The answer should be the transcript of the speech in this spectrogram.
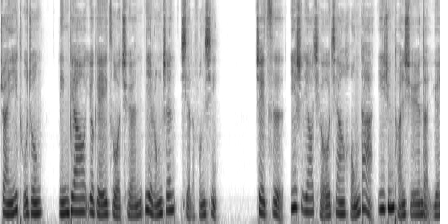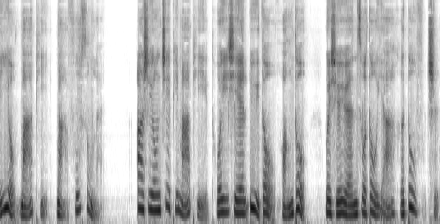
转移途中，林彪又给左权、聂荣臻写了封信。这次一是要求将宏大一军团学员的原有马匹、马夫送来，二是用这匹马匹驮一些绿豆、黄豆，为学员做豆芽和豆腐吃。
